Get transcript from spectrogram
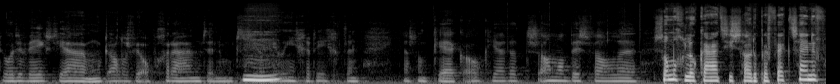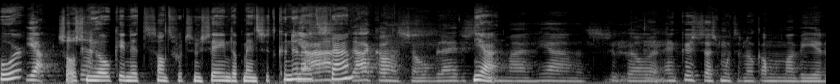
door de week, ja, moet alles weer opgeruimd en dan moet het weer opnieuw ingericht. En ja, zo'n kerk ook, ja, dat is allemaal best wel, eh, Sommige locaties zouden perfect zijn ervoor. ja. Zoals Ja. nu ook in het Zandvoorts Museum, dat mensen het kunnen ja, laten staan. daar kan het zo blijven staan. Ja. Maar ja, dat is natuurlijk wel... eh, en kunstenaars moeten dan ook allemaal maar weer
